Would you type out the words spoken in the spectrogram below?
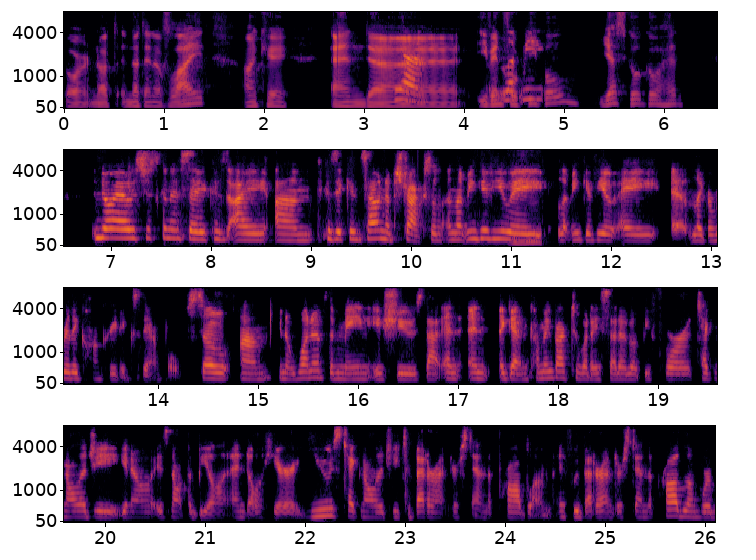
or not not enough light. Okay, and uh, yeah. even Let for me... people. Yes, go go ahead. No, I was just gonna say because I um because it can sound abstract. So and let me give you a mm-hmm. let me give you a like a really concrete example. So um you know one of the main issues that and and again coming back to what I said about before, technology you know is not the be all and end all here. Use technology to better understand the problem. If we better understand the problem, we're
